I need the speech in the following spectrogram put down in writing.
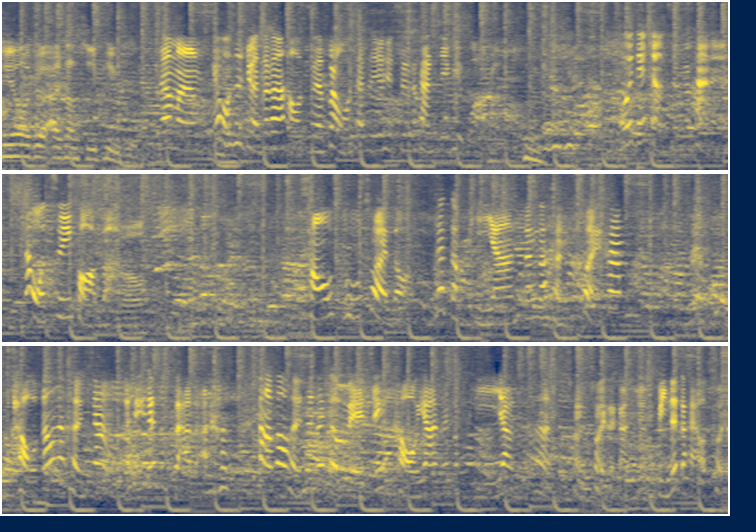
你以后就会爱上鸡屁股，知道吗？因为我是觉得这个好吃，不然我下次就去吃吃看鸡屁股好了。我有点想吃吃看诶，那我吃一口好不好？超酥脆的，那个皮啊真的很脆，它烤到的很像，应该是炸的，炸到很像那个北京烤鸭那个皮一样，就是很脆脆的感觉，比那个还要脆。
